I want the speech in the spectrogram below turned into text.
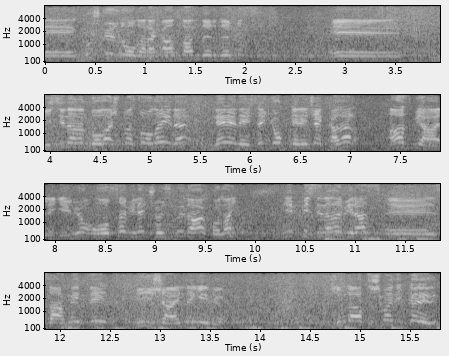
e, kuş gözü olarak adlandırdığımız e, misinanın dolaşması olayı da neredeyse yok denecek kadar az bir hale geliyor. Olsa bile çözümü daha kolay. İp misinada biraz e, zahmetli bir iş haline geliyor. Şimdi atışıma dikkat edin.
